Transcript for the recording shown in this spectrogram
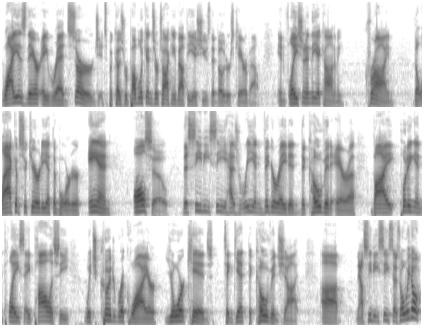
Why is there a red surge? It's because Republicans are talking about the issues that voters care about inflation in the economy, crime, the lack of security at the border, and also the CDC has reinvigorated the COVID era by putting in place a policy which could require your kids to get the COVID shot. Uh, now, CDC says, "Oh, we don't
